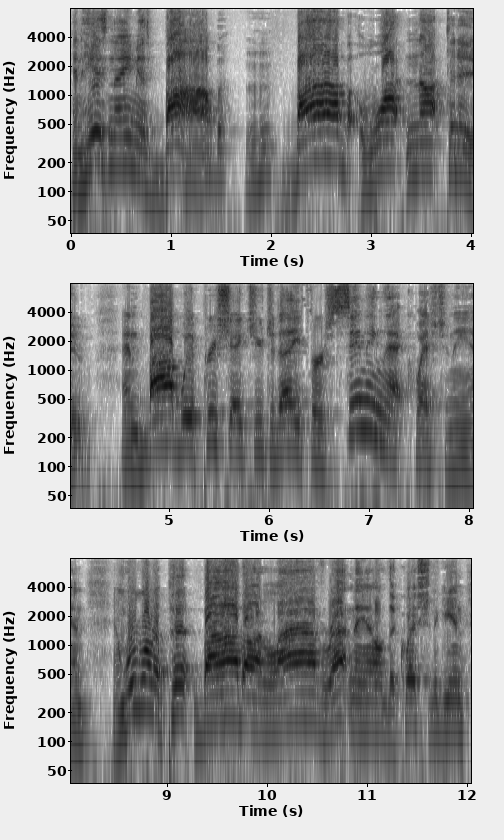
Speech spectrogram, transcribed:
and his name is Bob. Mm-hmm. Bob, what not to do? And Bob, we appreciate you today for sending that question in, and we're going to put Bob on live right now. The question again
